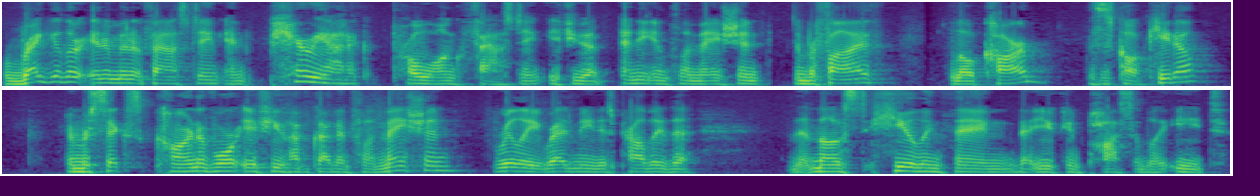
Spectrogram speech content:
regular intermittent fasting, and periodic prolonged fasting if you have any inflammation. Number five, low carb. This is called keto. Number six, carnivore if you have gut inflammation. Really, red meat is probably the, the most healing thing that you can possibly eat.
